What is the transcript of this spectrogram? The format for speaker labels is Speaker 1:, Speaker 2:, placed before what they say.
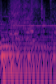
Speaker 1: you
